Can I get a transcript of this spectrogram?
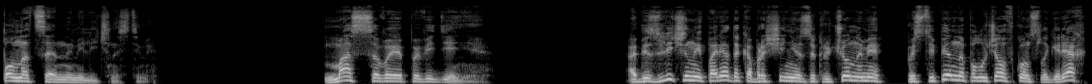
полноценными личностями. Массовое поведение Обезличенный порядок обращения с заключенными постепенно получал в концлагерях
